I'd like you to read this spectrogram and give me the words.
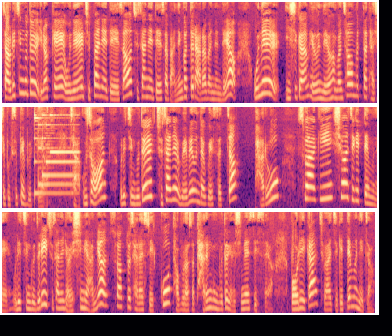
자, 우리 친구들 이렇게 오늘 주판에 대해서, 주산에 대해서 많은 것들을 알아봤는데요. 오늘 이 시간 배운 내용 한번 처음부터 다시 복습해 볼게요. 자, 우선 우리 친구들 주산을 왜 배운다고 했었죠? 바로 수학이 쉬워지기 때문에 우리 친구들이 주산을 열심히 하면 수학도 잘할 수 있고 더불어서 다른 공부도 열심히 할 수 있어요. 머리가 좋아지기 때문이죠.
